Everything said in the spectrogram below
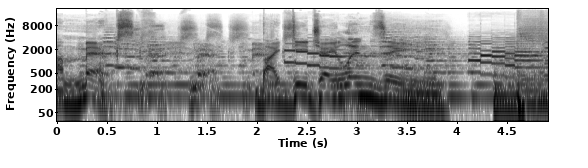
A mix. By DJ Lindsay.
